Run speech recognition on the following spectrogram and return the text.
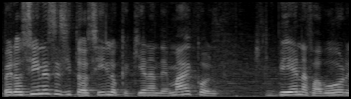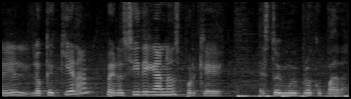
Pero sí necesito así lo que quieran de Michael. Bien, a favor, él, lo que quieran, pero sí díganos porque estoy muy preocupada.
